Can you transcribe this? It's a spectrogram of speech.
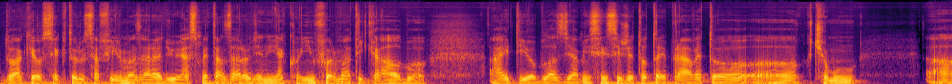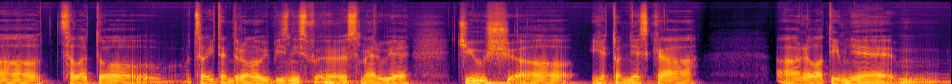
do akého sektoru sa firma zaraďuje a sme tam zarodení ako informatika alebo IT oblasť a myslím si, že toto je práve to, eh, k čomu eh, celé to, celý ten dronový biznis eh, smeruje. Či už je to dneska relatívne mm,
